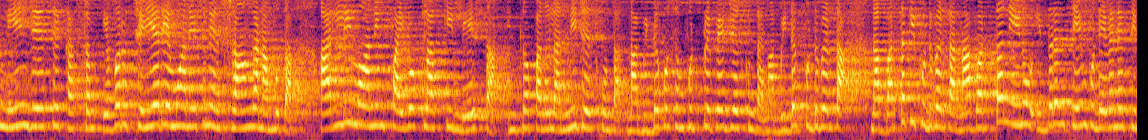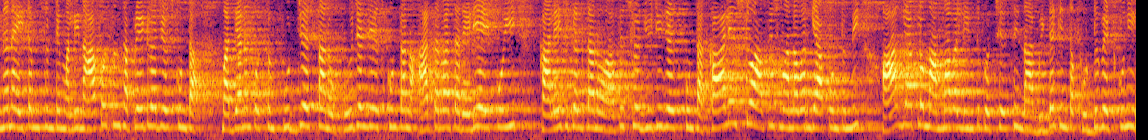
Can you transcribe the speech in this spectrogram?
నేను చేసే కష్టం ఎవరు చెయ్యరేమో అనేసి నేను స్ట్రాంగ్గా నమ్ముతా. అర్లీ మార్నింగ్ ఫైవ్ ఓ క్లాక్కి లేస్తా. ఇంట్లో పనులు అన్నీ చేసుకుంటా. నా బిడ్డ కోసం ఫుడ్ ప్రిపేర్ చేసుకుంటా. నా బిడ్డకు ఫుడ్ పెడతా. నా భర్తకి ఫుడ్ పెడతా. నా భర్త నేను ఇద్దరం సేమ్ ఫుడ్ ఏవైనా తినని ఐటమ్స్ ఉంటే మళ్ళీ నా కోసం సపరేట్గా చేసుకుంటా. మధ్యాహ్నం కోసం ఫుడ్ చేస్తాను పూజలు చేసుకుంటాను. ఆ తర్వాత రెడీ అయిపోయి కాలేజీకి వెళ్తాను ఆఫీస్లో డ్యూటీ చేసుకుంటా. College to office one hour gap ఉంటుంది. ఆ గ్యాప్లో మా అమ్మ వాళ్ళ ఇంటికి వచ్చేసి నా బిడ్డకి ఇంత ఫుడ్ పెట్టుకుని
